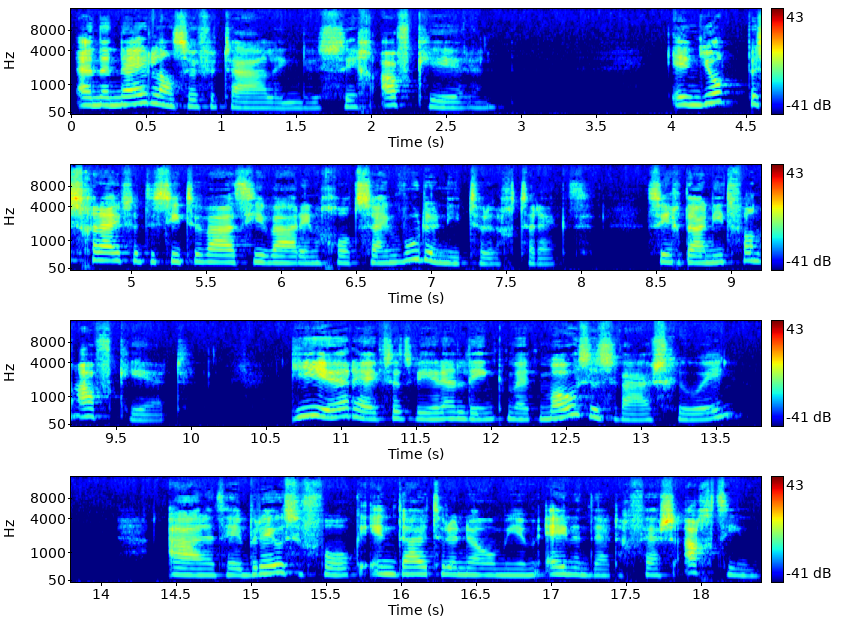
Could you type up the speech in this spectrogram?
En de Nederlandse vertaling dus zich afkeren. In Job beschrijft het de situatie waarin God zijn woede niet terugtrekt, zich daar niet van afkeert. Hier heeft het weer een link met Mozes' waarschuwing aan het Hebreeuwse volk in Deuteronomium 31, vers 18.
